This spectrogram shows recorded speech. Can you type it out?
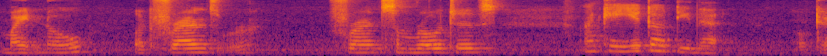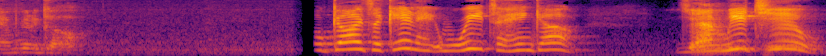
might know, like friends or friends, some relatives. Okay, you go do that. Okay, I'm gonna go. Oh, guys, I can't wait to hang out. Yeah, me too.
